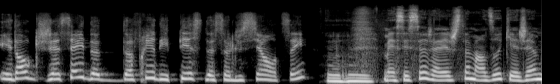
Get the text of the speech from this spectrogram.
et donc, j'essaie de- d'offrir des pistes de solutions, tu sais. Mhm. Mais c'est ça, j'allais justement dire que j'aime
